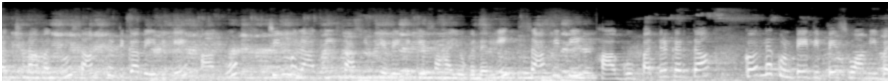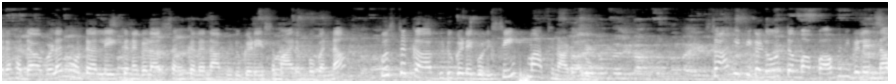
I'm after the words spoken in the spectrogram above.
ರಕ್ಷಣಾ ಮತ್ತು ಸಾಂಸ್ಕೃತಿಕ ವೇದಿಕೆ ಹಾಗೂ ಚಿನ್ಮುಲಾದ್ರಿ ಸಾಹಿತ್ಯ ವೇದಿಕೆ ಸಹಯೋಗದಲ್ಲಿ ಸಾಹಿತಿ ಹಾಗೂ ಪತ್ರಕರ್ತ ಕೊರ್ಲಕುಂಟೆ ತಿಪ್ಪೇಸ್ವಾಮಿ ಬರಹದ ಒಳನೋಟ ಲೇಖನಗಳ ಸಂಕಲನ ಬಿಡುಗಡೆ ಸಮಾರಂಭವನ್ನು ಪುಸ್ತಕ ಬಿಡುಗಡೆಗೊಳಿಸಿ ಮಾತನಾಡಿದರು ಸಾಹಿತಿಗಳು ತಮ್ಮ ಭಾವನೆಗಳನ್ನು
